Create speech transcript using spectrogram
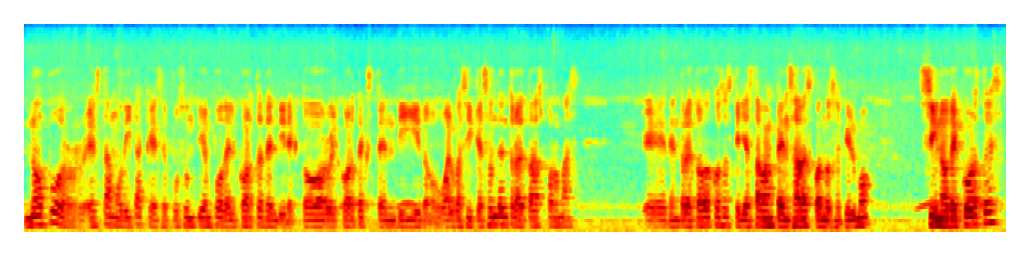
no por esta modita que se puso un tiempo del corte del director o el corte extendido o algo así, que son dentro de todas formas, eh, dentro de todo cosas que ya estaban pensadas cuando se filmó, sino de cortes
